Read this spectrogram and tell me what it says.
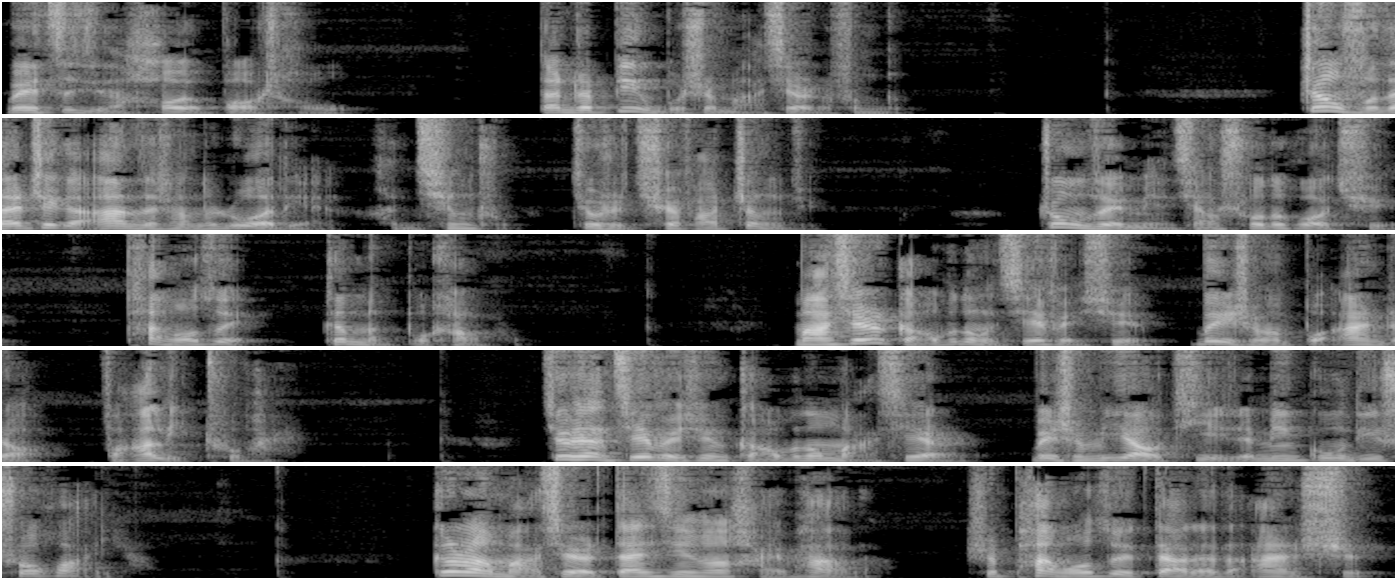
为自己的好友报仇，但这并不是马歇尔的风格。政府在这个案子上的弱点很清楚，就是缺乏证据。重罪勉强说得过去，叛国罪根本不靠谱。马歇尔搞不懂杰斐逊为什么不按照法理出牌。就像杰斐逊搞不懂马歇尔为什么要替人民公敌说话一样，更让马歇尔担心和害怕的是叛国罪带来的暗示，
